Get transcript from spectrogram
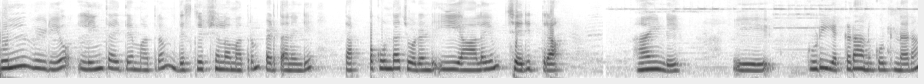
ఫుల్ వీడియో లింక్ అయితే మాత్రం డిస్క్రిప్షన్లో మాత్రం పెడతానండి. తప్పకుండా చూడండి. ఈ ఆలయం చరిత్ర. హాయ్ అండి. ఈ గుడి ఎక్కడ అనుకుంటున్నారా?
